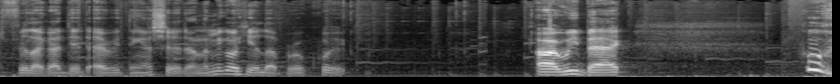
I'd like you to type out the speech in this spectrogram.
I feel like I did everything I should have done. Let me go heal up real quick. All right, we back. Whew.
